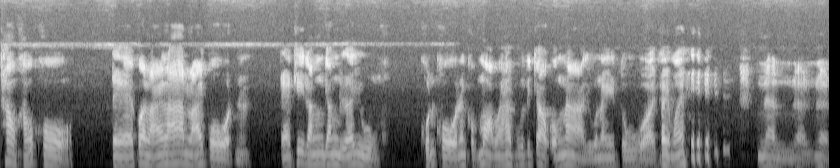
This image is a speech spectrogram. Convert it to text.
เท่าเขาโค แต่ก็หลายล้านหลายโกดแต่ที่ยังยังเหลืออยู่ขนโคนั้นเขามอบไว้ให้พระพุทธเจ้าองค์หน้าอยู่ในตัวใช่ไหมนั่นนั่นนั่น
